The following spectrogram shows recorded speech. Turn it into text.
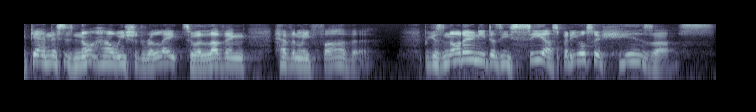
Again, this is not how we should relate to a loving Heavenly Father. Because not only does He see us, but He also hears us.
